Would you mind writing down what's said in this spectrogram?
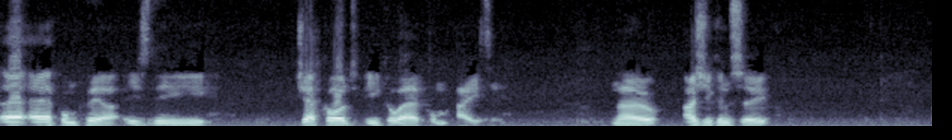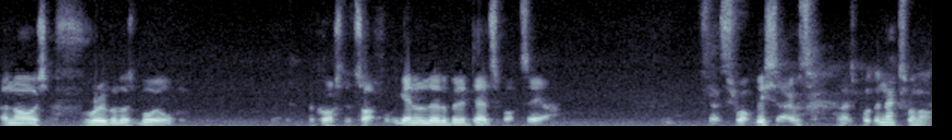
uh, air pump here is the Jecod Eco Air Pump 80. Now, as you can see, a nice frivolous boil across the top. But we're getting a little bit of dead spots here. So let's swap this out and let's put the next one on.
